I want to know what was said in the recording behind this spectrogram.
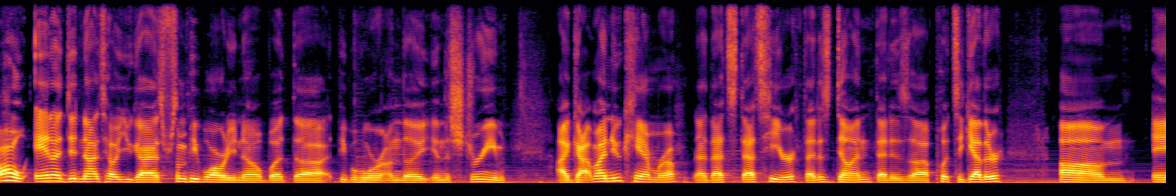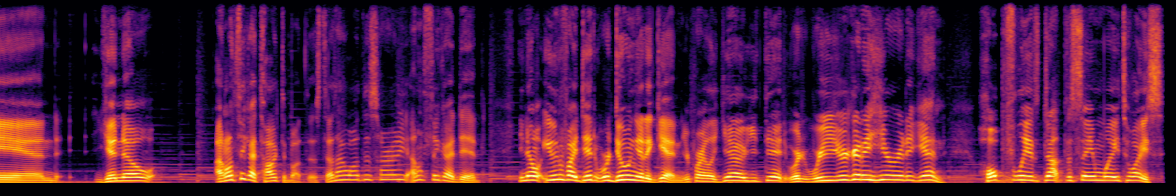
Oh, and I did not tell you guys. Some people already know, but uh, people who are on the in the stream, I got my new camera. That's that's here. That is done. That is uh, put together. Um, and you know, I don't think I talked about this. Did I talk about this already? I don't think I did. You know, even if I did, we're doing it again. You're probably like, yeah, you did. We're, we're, you're gonna hear it again. Hopefully, it's not the same way twice.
